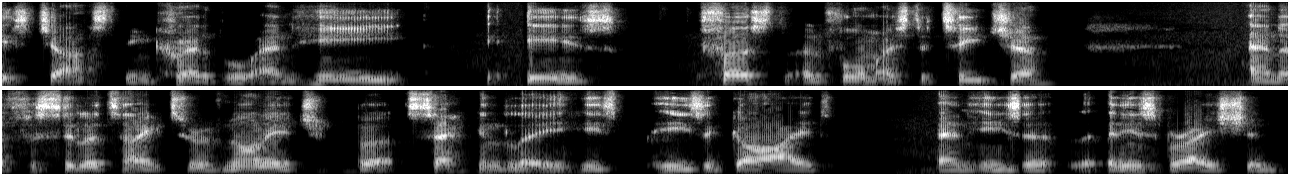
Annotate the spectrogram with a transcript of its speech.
is just incredible. And he is first and foremost a teacher and a facilitator of knowledge. But secondly, he's, he's a guide and he's a, an inspiration.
